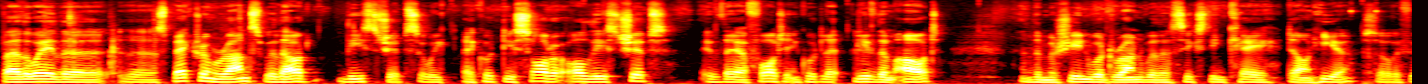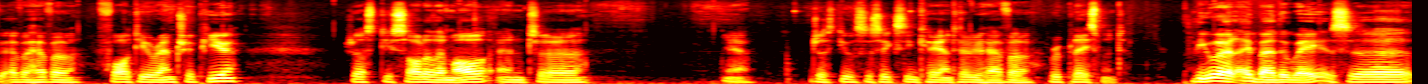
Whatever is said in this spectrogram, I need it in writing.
By the way, the, the spectrum runs without these chips, so we, I could desolder all these chips if they are faulty and could leave them out, and the machine would run with a 16K down here. So if you ever have a faulty RAM chip here, just desolder them all and uh, yeah, just use the 16K until you have a replacement. The ULA, by the way, is uh,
